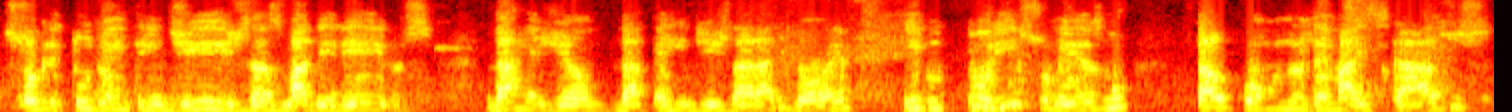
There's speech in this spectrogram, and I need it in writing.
sobretudo entre indígenas, madeireiros da região da terra indígena Araribóia, e por isso mesmo, tal como nos demais casos,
